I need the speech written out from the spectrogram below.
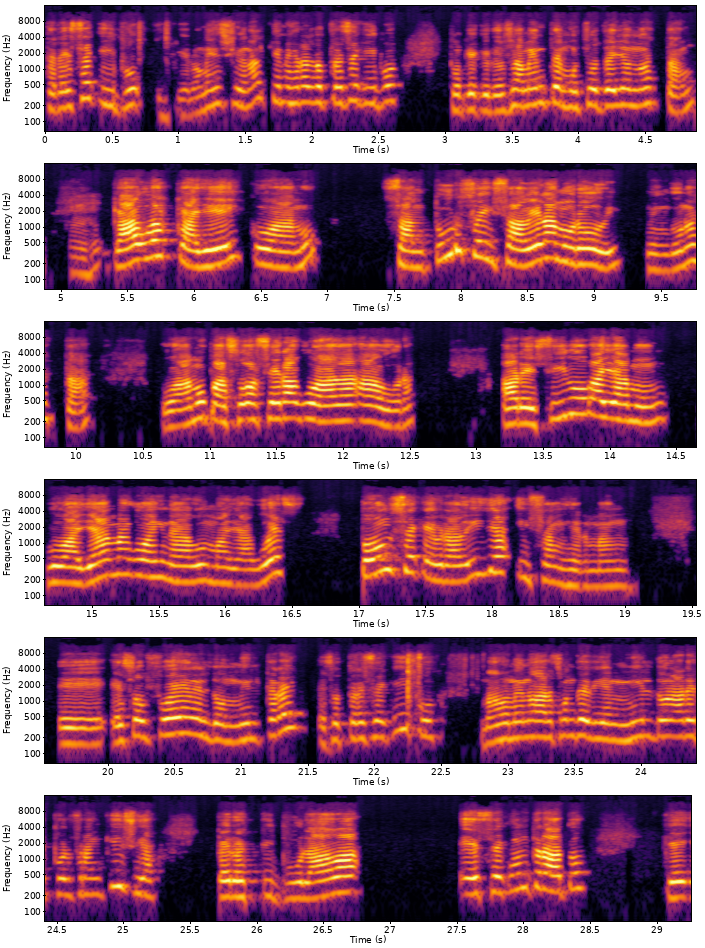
tres equipos, y quiero mencionar quiénes eran los tres equipos, porque curiosamente muchos de ellos no están, Caguas, Calle, Coamo, Santurce, Isabela, Morovi, ninguno está, Guamo pasó a ser Aguada ahora, Arecibo, Bayamón, Guayama, Guaynabo, Mayagüez, Ponce, Quebradilla y San Germán. Eh, eso fue en el 2003, esos tres equipos, más o menos ahora son de 10 mil dólares por franquicia, pero estipulaba ese contrato que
